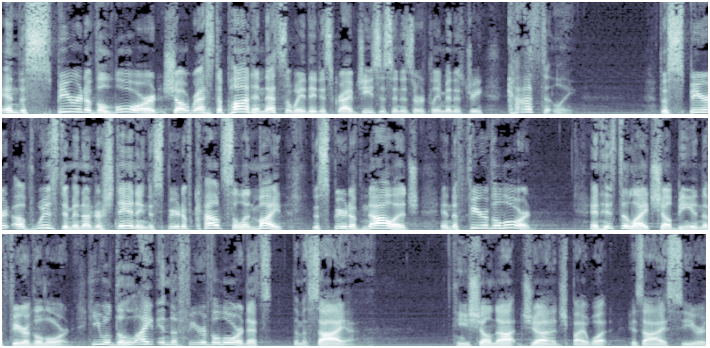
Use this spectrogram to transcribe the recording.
And the Spirit of the Lord shall rest upon him. That's the way they describe Jesus in his earthly ministry constantly. The Spirit of wisdom and understanding, the Spirit of counsel and might, the Spirit of knowledge and the fear of the Lord and his delight shall be in the fear of the Lord. He will delight in the fear of the Lord. That's the Messiah. He shall not judge by what his eyes see or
